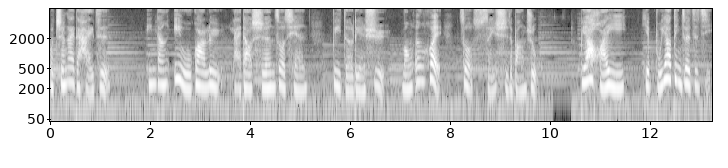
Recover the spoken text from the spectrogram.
我真爱的孩子，应当一无挂虑来到施恩座前，必得连续蒙恩惠，做随时的帮助。不要怀疑，也不要定罪自己。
